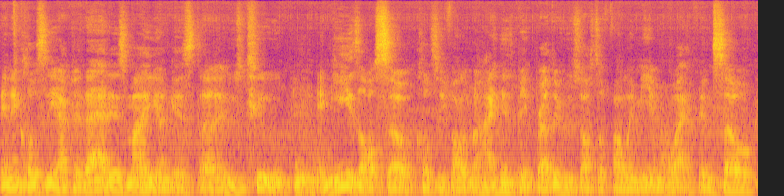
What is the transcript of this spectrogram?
And then closely after that is my youngest, uh, who's two, and he's also closely following behind his big brother, who's also following me and my wife. And so,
